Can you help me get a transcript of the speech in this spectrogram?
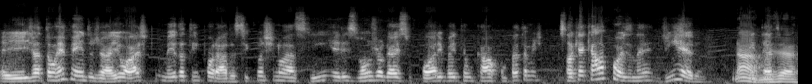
e já estão revendo já. Eu acho que no meio da temporada, se continuar assim, eles vão jogar isso fora e vai ter um carro completamente. Só que é aquela coisa, né? Dinheiro. Ah, mas é.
